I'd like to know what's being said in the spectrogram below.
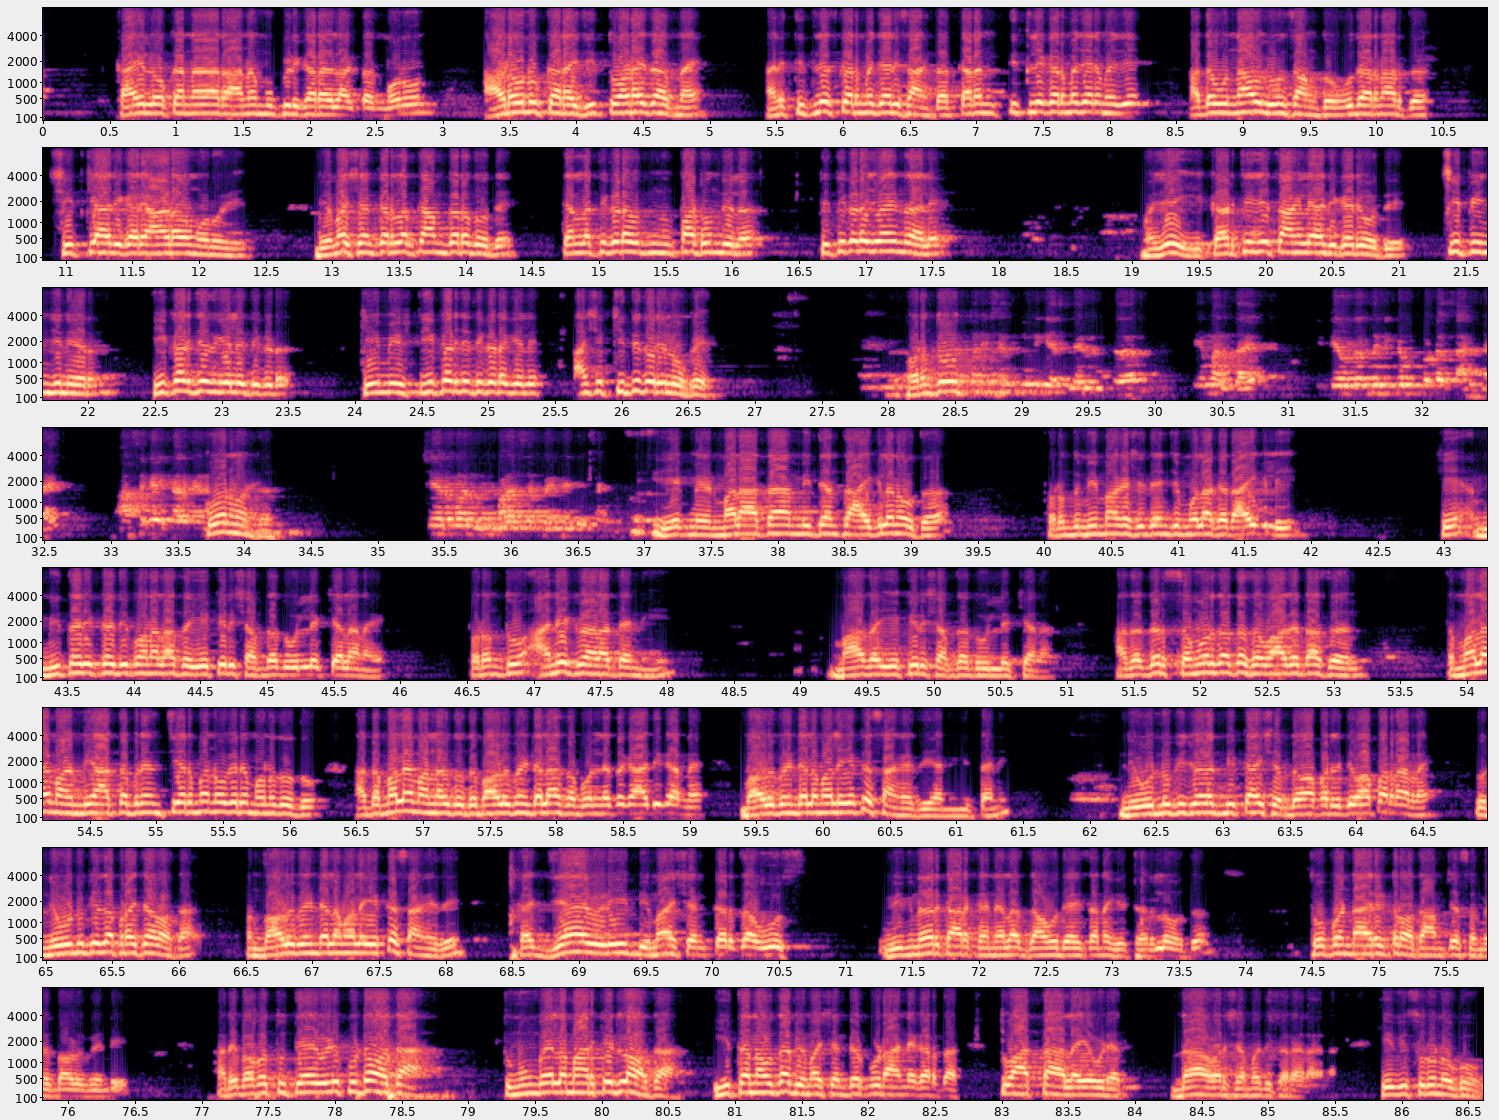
काही लोकांना रानं मोकळी करावी लागतात म्हणून अडवणूक करायची तोडायचाच नाही. आणि तिथलेच कर्मचारी सांगतात. कारण तिथले कर्मचारी म्हणजे आता नाव घेऊन सांगतो उदाहरणार्थ शेतकी अधिकारी आडाव म्हणून आहे. भीमाशंकरलाच काम करत होते. त्यांना तिकडं पाठवून दिलं. ते तिकडे जॉईन झाले. म्हणजे इकडचे जे चांगले अधिकारी होते चीफ इंजिनियर इकडचेच गेले तिकडं. केमिस्ट इकडचे तिकडे गेले. असे कितीतरी लोक आहेत. परंतु घेतल्यानंतर ते म्हणतायत कोण म्हणतं? चेअरमन बाळासाहेब पेंढारे सांगितलं. एक मिनिट मला आता मी त्यांचं ऐकलं नव्हतं परंतु मी मागाशी त्यांची मुलाखत ऐकली की मी तरी कधी कोणाला असं एकेरी शब्दात उल्लेख केला नाही परंतु अनेक वेळा त्यांनी माझा एकेरी शब्दात उल्लेख केला. आता जर समोरचा तसं वागत असेल तर मला मी आतापर्यंत चेअरमन वगैरे म्हणत होतो. आता मला म्हणलं होतं बाळू पेंड्याला असं बोलण्याचा काय अधिकार नाही. बाळू पेंड्याला मला एकच सांगायचं या निमित्ताने. निवडणुकीच्या वेळेत मी काय शब्द वापरले ते वापरणार नाही. तो निवडणुकीचा प्रचार होता. पण बाळू बेंड्याला मला एकच सांगायचे का ज्यावेळी भीमाशंकरचा ऊस विग्नर कारखान्याला जाऊ द्यायचा ना हे ठरलं होतं तो पण डायरेक्टर होता आमच्या संगत बाळू बेंडे अरे बाबा तू त्यावेळी कुठं होता? तू मुंबईला मार्केटला होता. इथं नव्हता भीमाशंकर पुढे आणण्याकरता तू आता आला एवढ्यात. दहा वर्षामध्ये करायला लागला. हे विसरू नको.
